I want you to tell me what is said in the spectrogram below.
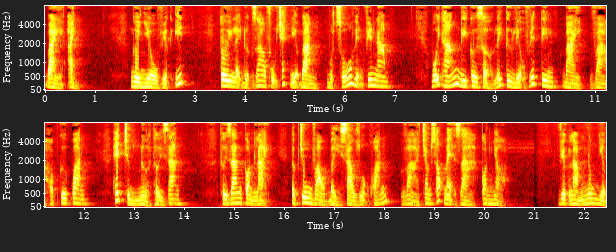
bài ảnh. Người nhiều việc ít, tôi lại được giao phụ trách địa bàn một số huyện phía Nam Mỗi tháng đi cơ sở lấy tư liệu viết tin, bài và họp cơ quan, hết chừng nửa thời gian. Thời gian còn lại tập trung vào bảy xào ruộng khoán và chăm sóc mẹ già, con nhỏ. Việc làm nông nghiệp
